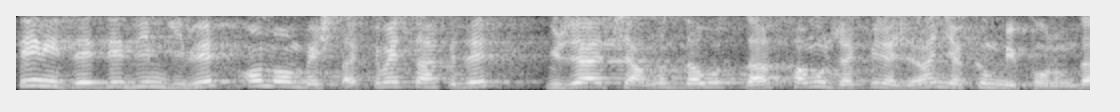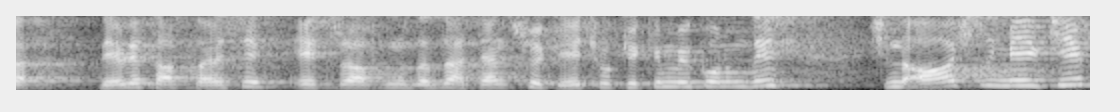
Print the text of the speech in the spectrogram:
Denize dediğim gibi 10-15 dakika mesafede Güzelçamlı, Davutlar, Pamucak plajına yakın bir konumda. Devlet Hastanesi etrafımızda zaten Söke'ye çok yakın bir konumdayız. Şimdi ağaçlı mevki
